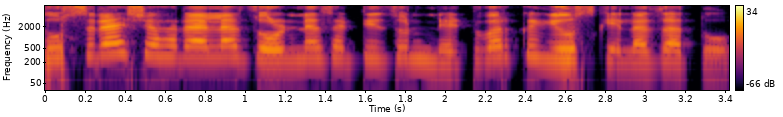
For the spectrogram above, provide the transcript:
दुसऱ्या शहराला जोडण्यासाठी जो नेटवर्क यूज केला जातो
